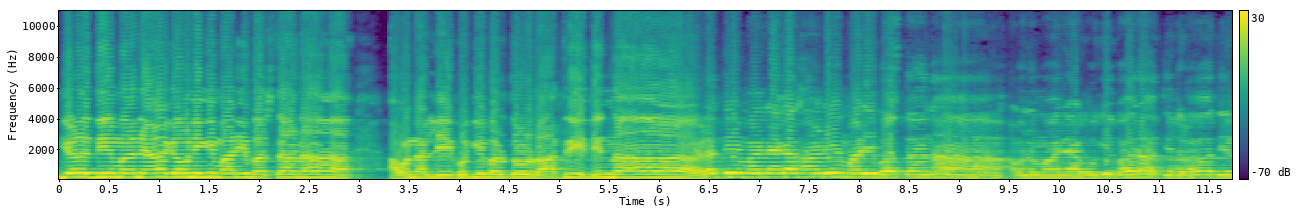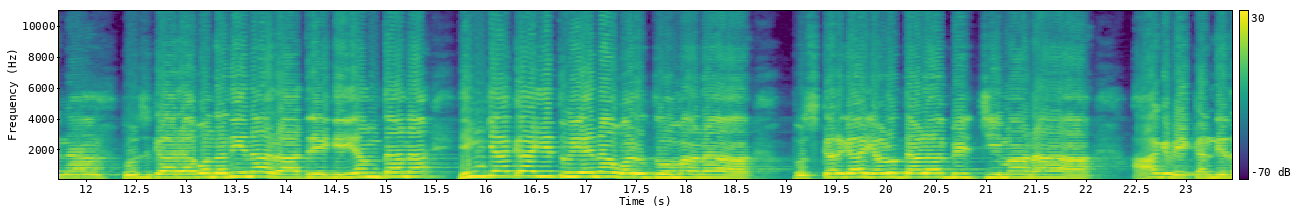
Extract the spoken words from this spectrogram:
ಗೆಳತಿ ಮನ್ಯಾಗ ಅವನಿಗೆ ಮಾಡಿ ಬಸ್ತಾನ. ಅವನಲ್ಲಿ ಹೋಗಿ ಬರ್ತು ರಾತ್ರಿ ದಿನ. ಗೆಳತಿ ಮನ್ಯಾಗ ಆಡಿ ಮಾಡಿ ಬಸ್ತಾನ. ಅವನ ಮನ್ಯಾಗ ಹೋಗಿ ಬರತ್ತಿದ್ರ ದಿನ. ಪುಸ್ಕಾರ ಒಂದ ದಿನ ರಾತ್ರಿಗೆ ಅಂತಾನ ಹಿಂಗ್ಯಾಕಾಯಿತು ಏನ ಹೊರತು ಮನ? ಪುಷ್ಕರ್ಗ ಹೇಳುತ್ತಾಳ ಬಿಚ್ಚಿ ಮಾನ. ಆಗಬೇಕಂದಿದ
